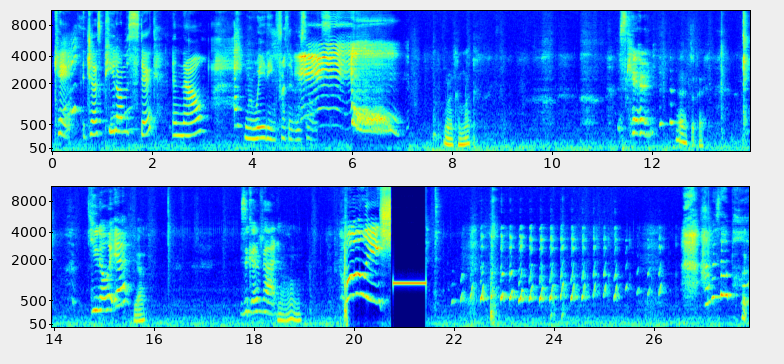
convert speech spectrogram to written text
Okay, just peed on the stick, and now we're waiting for the results. You wanna come look? I'm scared. That's okay. Do you know it yet? Yeah. Is it good or bad? No, I don't know. Holy sh! How is that possible?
